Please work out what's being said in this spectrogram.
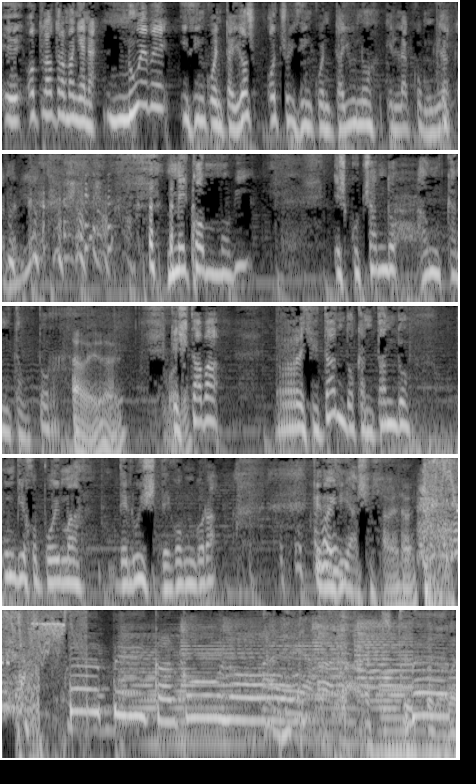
eh, otra, otra mañana, 9 y 52, 8 y 51 en la comunidad canaria. Me conmoví escuchando a un cantautor A ver, a ver. que estaba recitando, cantando un viejo poema de Luis de Góngora que decía así. A ver, a ver. Me pica el culo. Me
